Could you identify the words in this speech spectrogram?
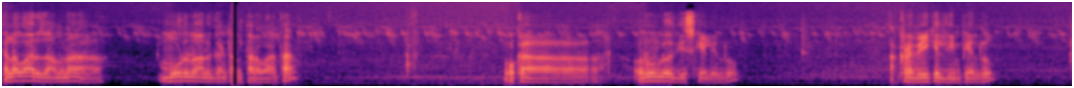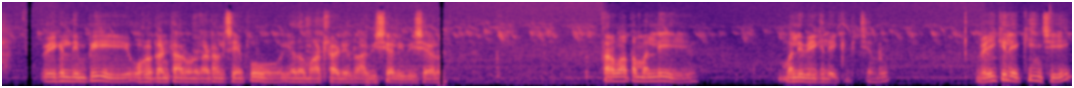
తెల్లవారుజామున మూడు నాలుగు గంటల తర్వాత ఒక రూమ్లో తీసుకెళ్ళిండ్రు. అక్కడ వెహికల్ దింపిండ్రు. వెహికల్ దింపి ఒక గంట రెండు గంటల సేపు ఏదో మాట్లాడిండ్రు ఆ విషయాలు ఈ విషయాలు. తర్వాత మళ్ళీ మళ్ళీ వెహికల్ ఎక్కించిండ్రు. వెహికల్ ఎక్కించి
